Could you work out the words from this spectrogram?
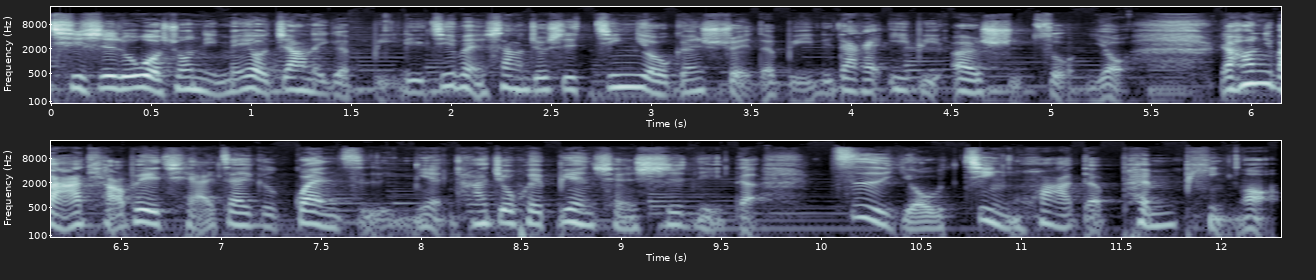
其实如果说你没有这样的一个比例，基本上就是精油跟水的比例大概一比二十左右。然后你把它调配起来，在一个罐子里面，它就会变成是你的。自由净化的喷瓶哦，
